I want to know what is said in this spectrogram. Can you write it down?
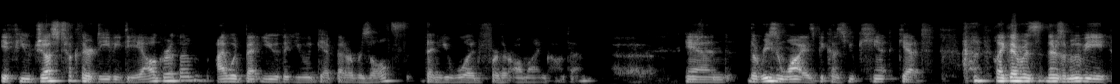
if you just took their DVD algorithm, I would bet you that you would get better results than you would for their online content. And the reason why is because you can't get like there was there's a movie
